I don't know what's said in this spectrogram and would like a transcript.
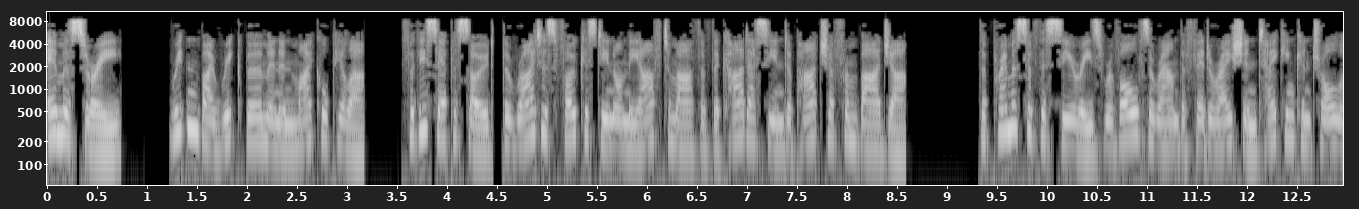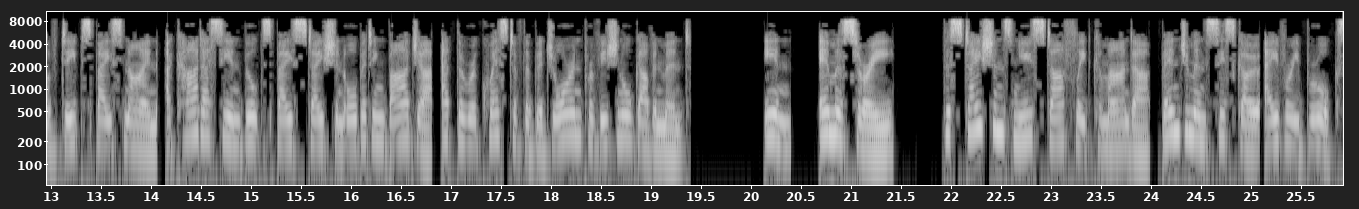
Emissary, written by Rick Berman and Michael Piller. For this episode, the writers focused in on the aftermath of the Cardassian departure from Bajor. The premise of the series revolves around the Federation taking control of Deep Space Nine, a Cardassian-built space station orbiting Bajor, at the request of the Bajoran Provisional Government. In Emissary, the station's new Starfleet commander, Benjamin Sisko Avery Brooks,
